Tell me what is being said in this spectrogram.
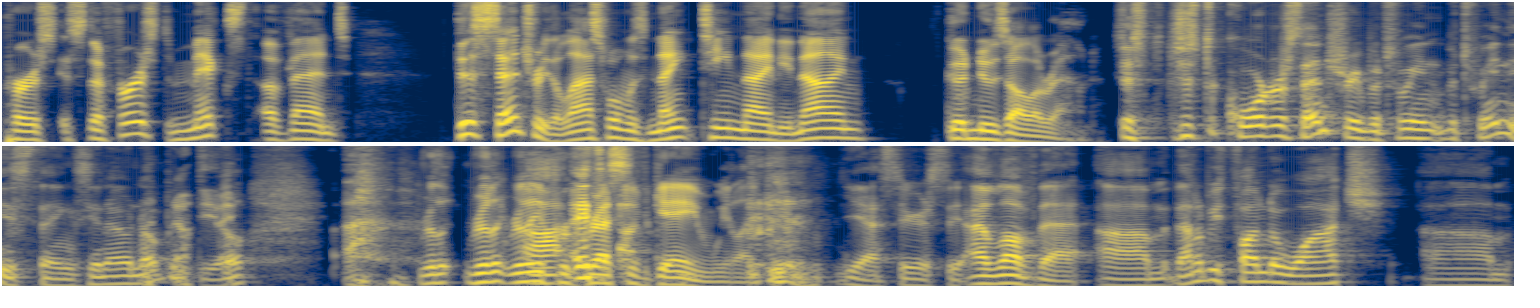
purse. It's the first mixed event this century. The last one was 1999. Good news all around. Just just a quarter century between between these things, you know, no big deal. really, really, really Uh, it's- progressive game. We like. it. yeah, seriously, I love that. Um, that'll be fun to watch. Um,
